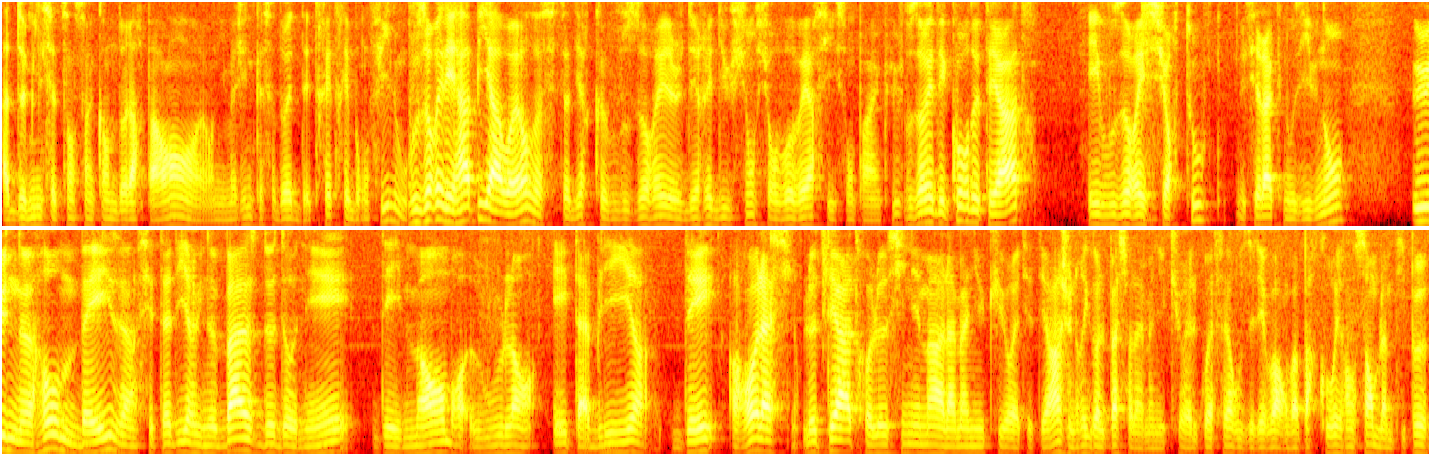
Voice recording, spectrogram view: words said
à 2750 dollars par an, on imagine que ça doit être des très très bons films. Vous aurez des happy hours, c'est-à-dire que vous aurez des réductions sur vos verres s'ils ne sont pas inclus. Vous aurez des cours de théâtre et vous aurez surtout, et c'est là que nous y venons, une home base, c'est-à-dire une base de données des membres voulant établir des relations. Le théâtre, le cinéma, la manucure, etc. Je ne rigole pas sur la manucure et le coiffeur, vous allez voir, on va parcourir ensemble un petit peu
